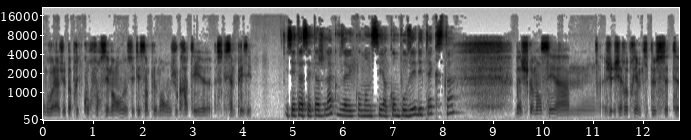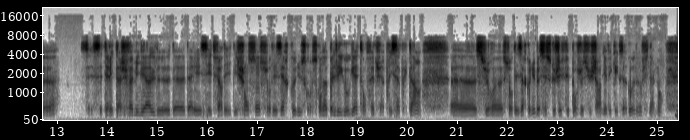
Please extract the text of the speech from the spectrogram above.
donc voilà, j'ai pas pris de cours forcément, c'était simplement je grattais euh, parce que ça me plaisait. Et c'est à cet âge-là que vous avez commencé à composer des textes? Bah, Je commençais à. Hum, j'ai repris un petit peu cette, euh, cet héritage familial d'aller essayer de faire des, chansons sur des airs connus, ce qu'on appelle des goguettes en fait, j'ai appris ça plus tard, euh, sur, euh, sur des airs connus, bah, c'est ce que j'ai fait pour Je suis Charlie avec Hexagone hein, finalement, mmh.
